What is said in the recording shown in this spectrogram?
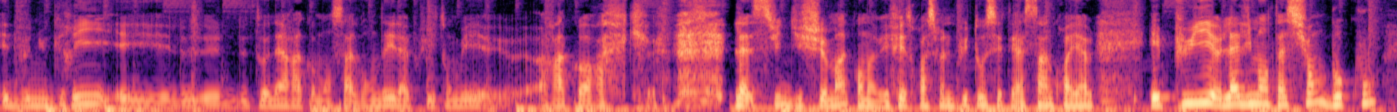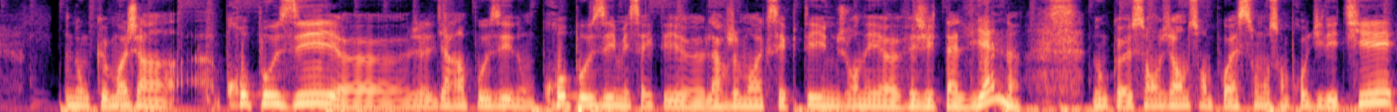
est devenu gris et le, tonnerre a commencé à gronder. La pluie est tombée euh, raccord avec la suite du chemin qu'on avait fait trois semaines plus tôt. C'était assez incroyable. Et puis euh, l'alimentation, beaucoup. Donc euh, moi j'ai proposé, j'allais dire imposé, non proposé, mais ça a été largement accepté, une journée végétalienne, donc sans viande, sans poisson, sans produits laitiers.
